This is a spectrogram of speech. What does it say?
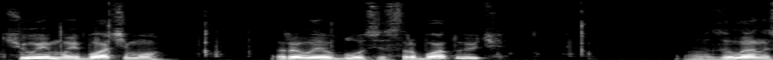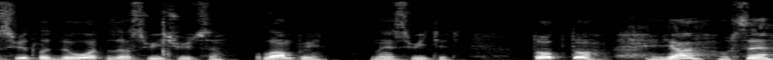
Чуємо і бачимо, реле в блоці срабатують. Зелений світлодіод засвічується. Лампи не світять. Тобто я усе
